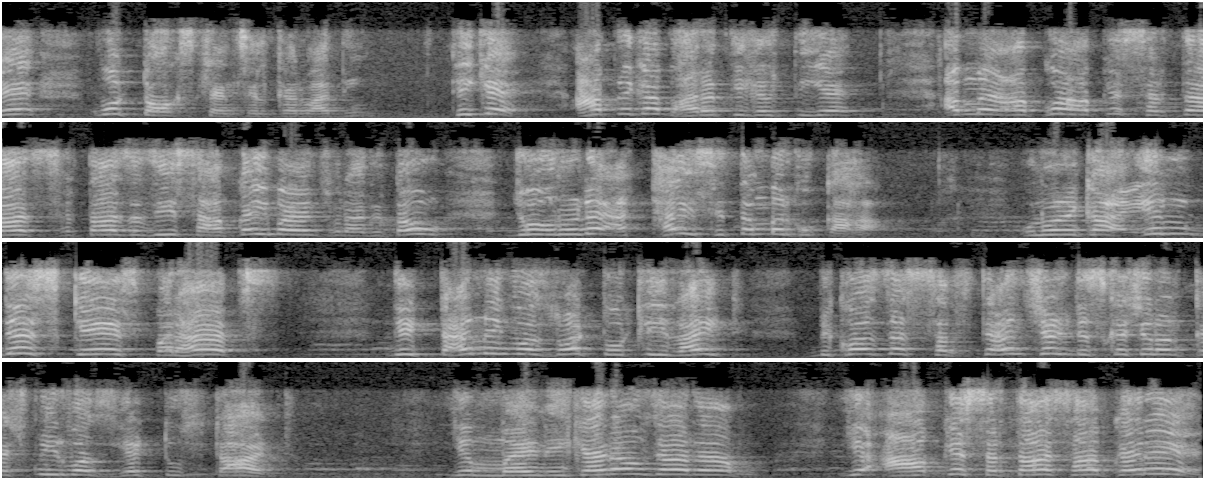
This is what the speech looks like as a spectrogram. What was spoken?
के वो टॉक्स कैंसिल करवा दी। ठीक है? आपने कहा भारत की गलती है। अब मैं आपको आपके सरताज सरताज अज़ीज़ साहब का ही बयान सुना देता हूँ, जो उन्होंने 28 सितंबर को कहा। उन्होंने कहा इन दिस केस पर timing was not totally right because the substantial discussion on Kashmir was yet to start ये मैं नहीं कह रहा हूँ, जहाँ ये आपके सरताज साहब कह रहे हैं।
